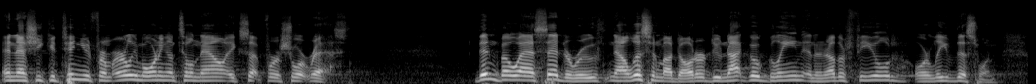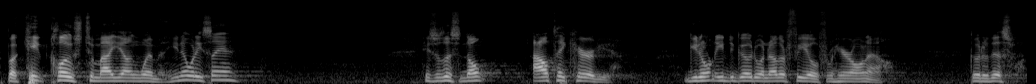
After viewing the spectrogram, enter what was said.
and as she continued from early morning until now, except for a short rest. Then Boaz said to Ruth, Now listen, my daughter, do not go glean in another field or leave this one, but keep close to my young women. You know what he's saying? He says, Listen, don't, I'll take care of you. You don't need to go to another field from here on out. Go to this one.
